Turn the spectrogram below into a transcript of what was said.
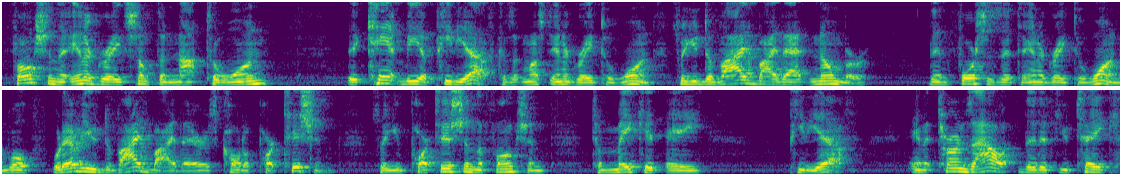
function that integrates something not to 1 it can't be a PDF because it must integrate to 1 so you divide by that number then forces it to integrate to 1 well whatever you divide by there is called a partition so you partition the function to make it a PDF. And it turns out that if you take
